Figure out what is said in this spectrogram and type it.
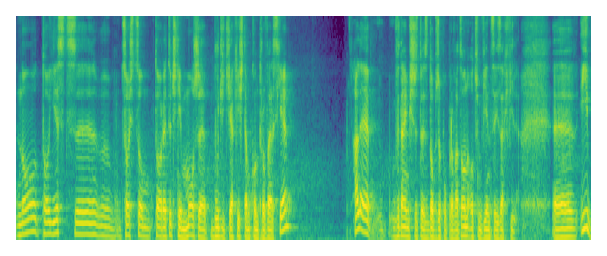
no, to jest coś, co teoretycznie może budzić jakieś tam kontrowersje, ale wydaje mi się, że to jest dobrze poprowadzone, o czym więcej za chwilę. I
